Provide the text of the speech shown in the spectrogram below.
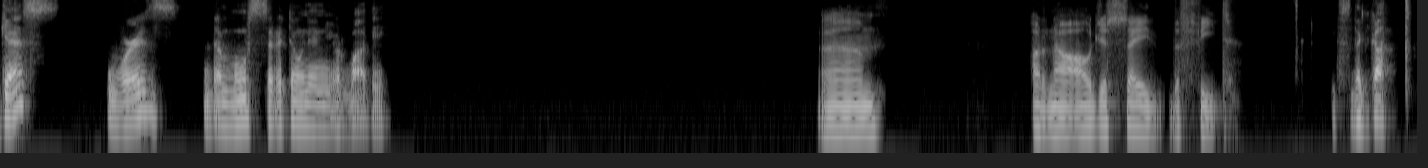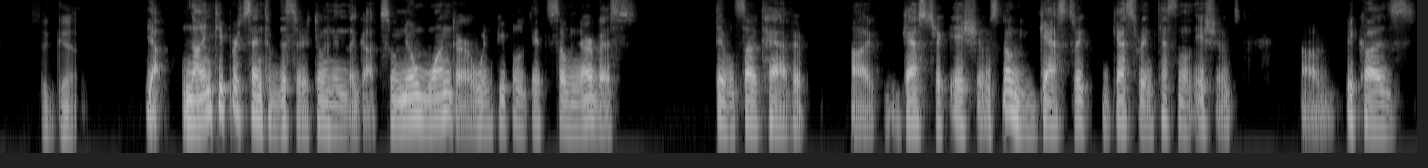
Guess where's the most serotonin in your body? Um, I don't know. I'll just say the feet. It's the gut. The gut. Yeah, 90% of the serotonin in the gut. So no wonder when people get so nervous, they will start to have uh, gastric issues, no gastric, gastrointestinal issues, uh, because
